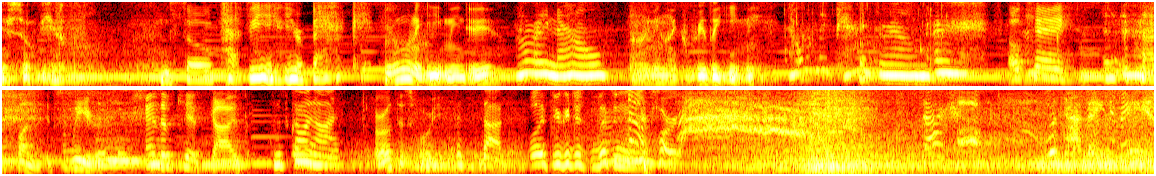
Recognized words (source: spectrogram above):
You're so beautiful. I'm so happy you're back. You don't want to eat me, do you? Not right now. No, I mean, like, really eat me. I don't with my parents around. Okay, it's not fun. It's weird. End of kiss, guys. What's going on? I wrote this for you. This sucks. Well, if you could just listen to your heart. Zach, what's happening to me?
